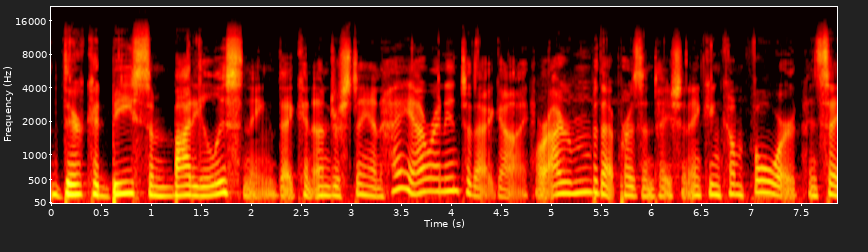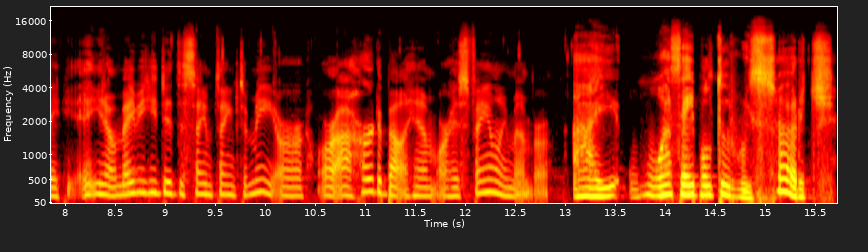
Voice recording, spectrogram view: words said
there could be somebody listening that can understand, hey, I ran into that guy or I remember that presentation and can come forward and say, you know, maybe he did the same thing to me or or I heard about him or his family member. I was able to research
